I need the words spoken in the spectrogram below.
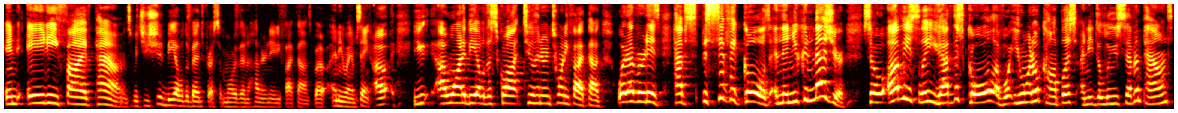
and 85 pounds, which you should be able to bench press more than 185 pounds. But anyway, I'm saying I, you, I want to be able to squat 225 pounds, whatever it is, have specific goals and then you can measure. So obviously, you have this goal of what you want to accomplish. I need to lose seven pounds.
